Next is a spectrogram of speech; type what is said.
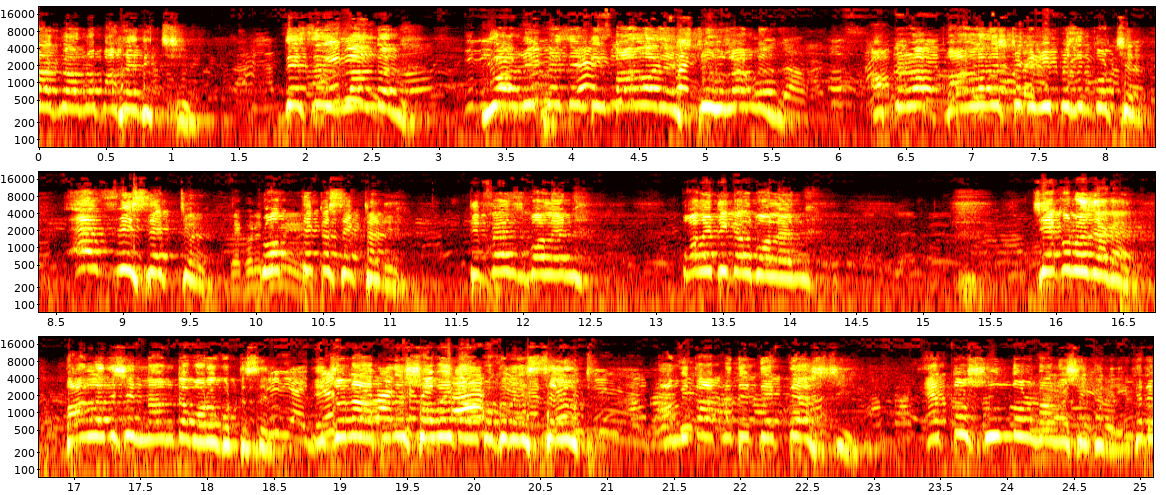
লাগবে? আমরা পাঠিয়ে দিচ্ছি। This is London you are representing Bangladesh to London আপনারা বাংলাদেশটাকে রিপ্রেজেন্ট করছেন। এভরি সেক্টর প্রত্যেকটা সেক্টরে ডিফেন্স বলেন পলিটিক্যাল বলেন যে কোনো জায়গায়। বাংলাদেশের নামটা বড় করতেছেন। এর জন্য আপনাদের সবাইকে আমার পক্ষ থেকে স্যালুট আমি তো আপনাদের দেখতে আসছি। এত সুন্দর মানুষ এখানে। এখানে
